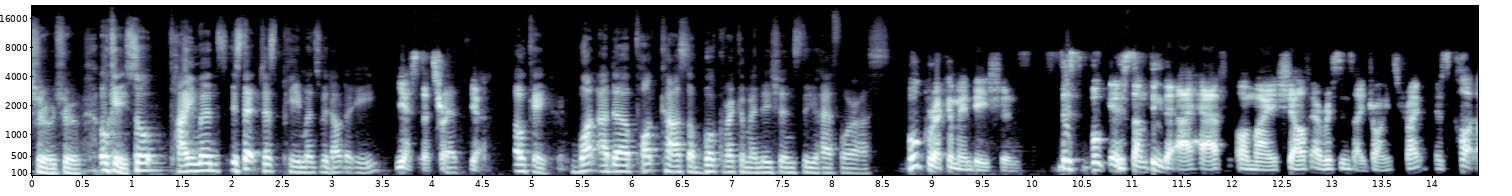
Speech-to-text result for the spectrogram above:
True, true. Okay, so payments, is that just payments without the A? Yes, that's right. That, yeah. Okay. What other podcast or book recommendations do you have for us? Book recommendations this book is something that I have on my shelf ever since I joined Stripe. It's called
